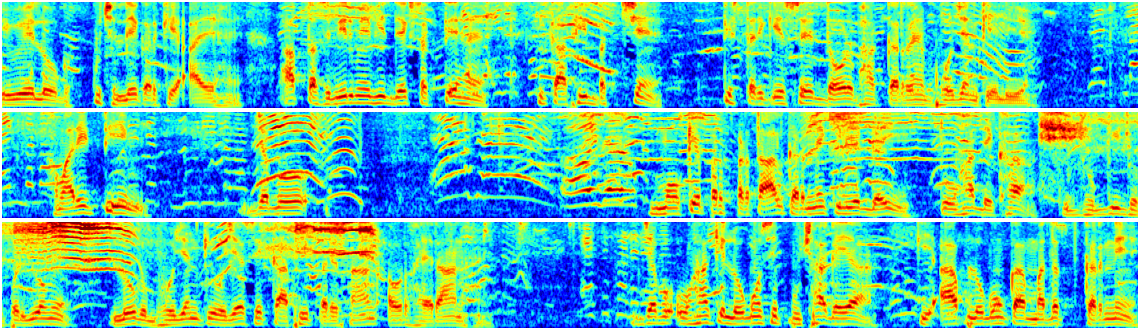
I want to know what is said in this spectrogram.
वे लोग कुछ लेकर के आए हैं। आप तस्वीर में भी देख सकते हैं कि काफ़ी बच्चे किस तरीके से दौड़ भाग कर रहे हैं भोजन के लिए। हमारी टीम जब मौके पर पड़ताल करने के लिए गई तो वहाँ देखा कि झुग्गी झोपड़ियों में लोग भोजन की वजह से काफ़ी परेशान और हैरान हैं। जब वहाँ के लोगों से पूछा गया कि आप लोगों का मदद करने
